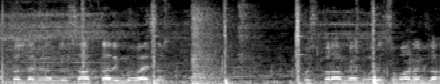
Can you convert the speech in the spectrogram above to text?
अब लग रहा है सात तारीख में भाई सर उस पर आमेल हो रहे सुबह अल्लाह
